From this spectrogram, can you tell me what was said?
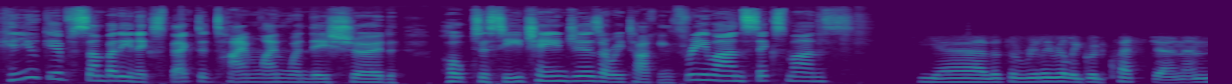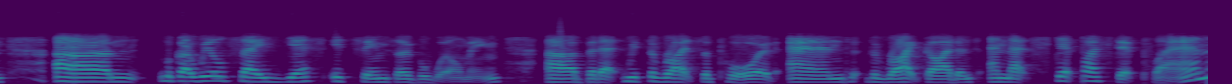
Can you give somebody an expected timeline when they should hope to see changes? Are we talking three months, six months? Yeah, that's a really, really good question. And um, look, I will say, yes, it seems overwhelming, uh, but at, with the right support and the right guidance and that step by step plan,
